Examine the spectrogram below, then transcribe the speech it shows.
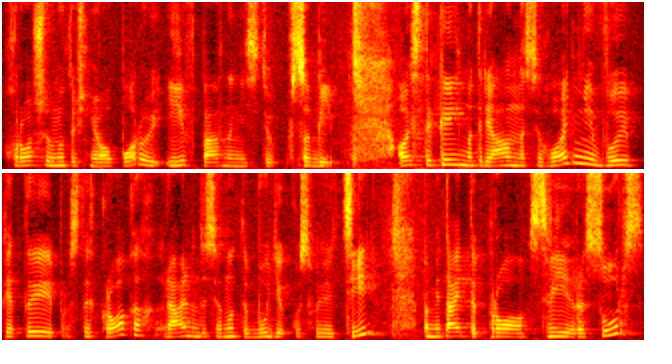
хорошою внутрішньою опорою і впевненістю в собі. Ось такий матеріал на сьогодні в п'яти простих кроках реально досягнути будь-яку свою ціль. Пам'ятайте про свій ресурс,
